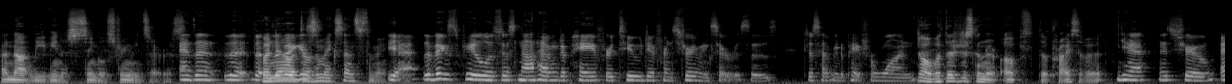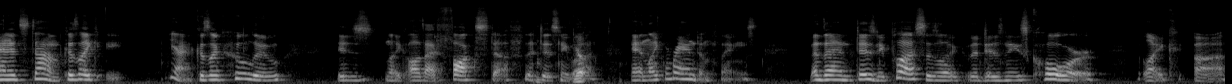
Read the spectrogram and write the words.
And not leaving a single streaming service. and then the the, but the now it biggest doesn't make sense to me. yeah the biggest appeal was just not having to pay for two different streaming services, just having to pay for one. No, but they're just gonna up the price of it. Yeah, it's true, and it's dumb because like, yeah, because like Hulu is like all that Fox stuff that Disney Yep. bought, and like random things, and then Disney Plus is like the Disney's core, like uh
